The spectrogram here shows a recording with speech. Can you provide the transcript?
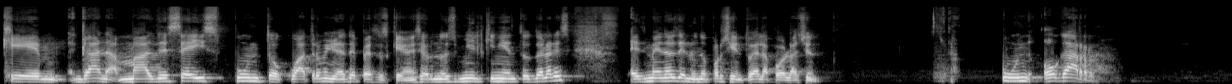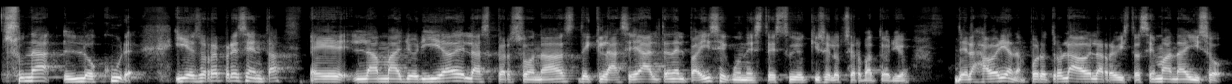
que gana más de 6.4 millones de pesos, que deben ser unos 1.500 dólares, es menos del 1% de la población. Un hogar. Es una locura. Y eso representa eh, la mayoría de las personas de clase alta en el país, según este estudio que hizo el Observatorio de la Javeriana. Por otro lado, la revista Semana hizo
